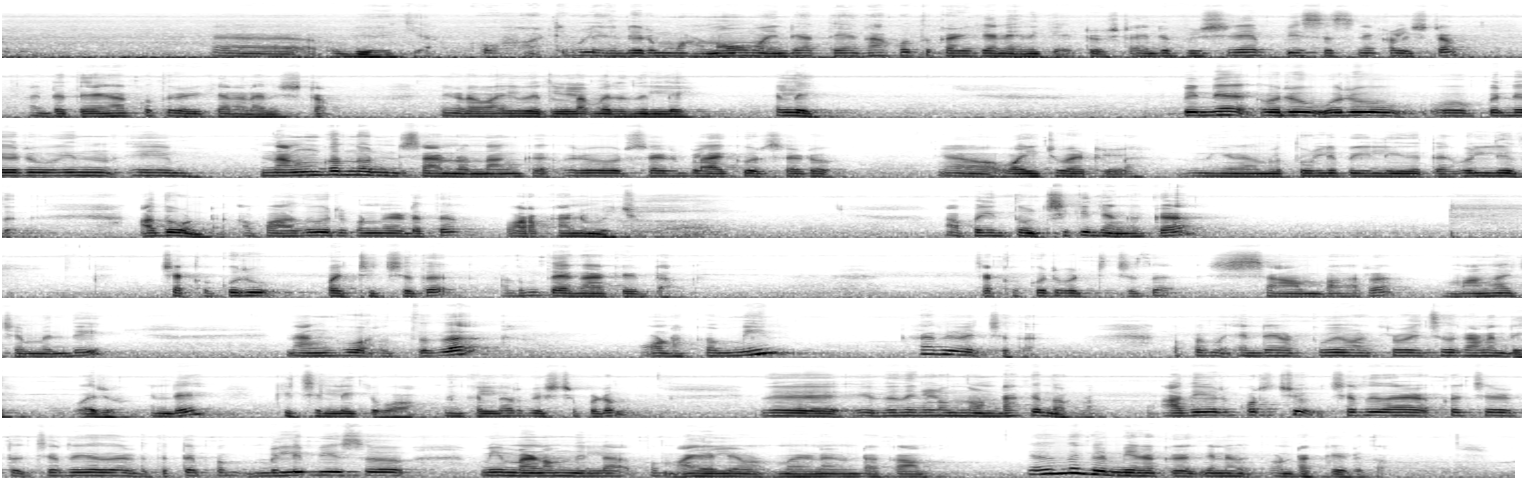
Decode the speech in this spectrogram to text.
ഉപയോഗിക്കുക. ഓ അടിപൊളി. അതിന്റെ ഒരു മണവും അതിന്റെ ആ തേങ്ങാക്കൊത്ത് കഴിക്കാൻ എനിക്ക് ഏറ്റവും ഇഷ്ടം. അതിന്റെ ഫിഷിനെ പീസസിനേക്കാൾ ഇഷ്ടം. അതിന്റെ തേങ്ങാക്കൊത്ത് കഴിക്കാനാണ് എനിക്കിഷ്ടം നിങ്ങളുടെ വായി വരെല്ലാം വരുന്നില്ലേ? അല്ലേ? പിന്നെ ഒരു ഒരു പിന്നെ ഒരു ഈ നങ്കെന്നൊരു സാധനം നങ്ക് ഒരു ഒരു സൈഡ് ബ്ലാക്ക് ഒരു സൈഡ് വൈറ്റുമായിട്ടുള്ള ഇങ്ങനെ നമ്മൾ തുള്ളി പീൽ ചെയ്തിട്ട് വലിയത്. അതുകൊണ്ട് അപ്പോൾ അതും ഒരു പെണ്ണ് എടുത്ത് വറക്കാനും വെച്ചു. അപ്പോൾ ഇന്ന് ഉച്ചയ്ക്ക് ഞങ്ങൾക്ക് ചക്കക്കുരു പറ്റിച്ചത് അതും തേങ്ങാക്ക ഇട്ട. ചക്കക്കുരു പറ്റിച്ചത് സാമ്പാർ മാങ്ങ ചമ്മന്തി നങ്ക് വറുത്തത് ഉണക്കമീൻ കറി വെച്ചത്. അപ്പം എന്റെ ഉണക്കമീൻ മട്ടർ വെച്ചത് കാണണ്ടേ? വരൂ. എന്റെ കിച്ചണിലേക്ക് പോവാം. നിങ്ങൾക്ക് എല്ലാവർക്കും ഇഷ്ടപ്പെടും. ഇത് ഇത് നിങ്ങളൊന്ന് ഉണ്ടാക്കി നോക്കണം. ആദ്യം ഒരു കുറച്ച് ചെറിയതായി ഇട്ട് ചെറിയത് എടുത്തിട്ട് ഇപ്പം വലിയ പീസ് മീൻ വേണമെന്നില്ല. അപ്പം അയല വേണേ ഉണ്ടാക്കാം. ഏതെങ്കിലും മീനൊക്കെ ഇങ്ങനെ ഉണ്ടാക്കിയെടുക്കാം.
